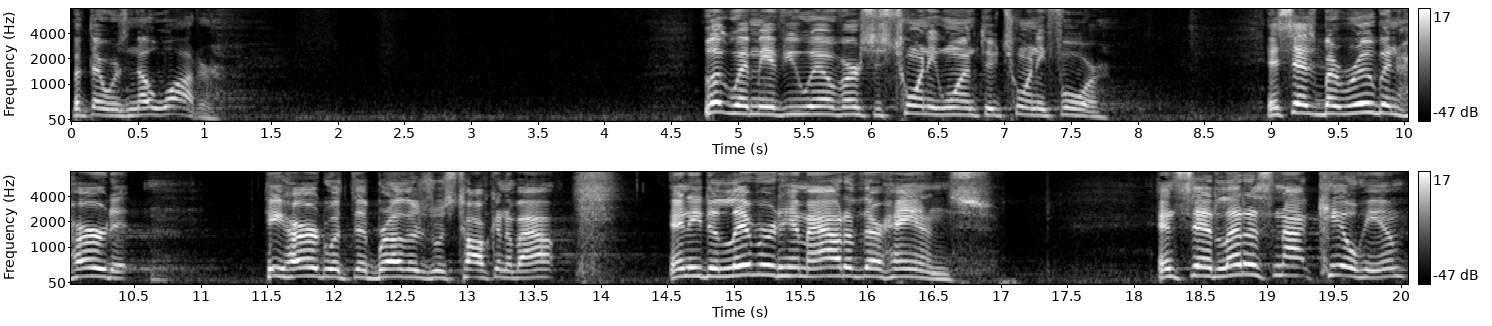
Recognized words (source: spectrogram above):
but there was no water. Look with me, if you will, verses 21 through 24. It says, But Reuben heard it. He heard what the brothers was talking about, and he delivered him out of their hands and said, Let us not kill him.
